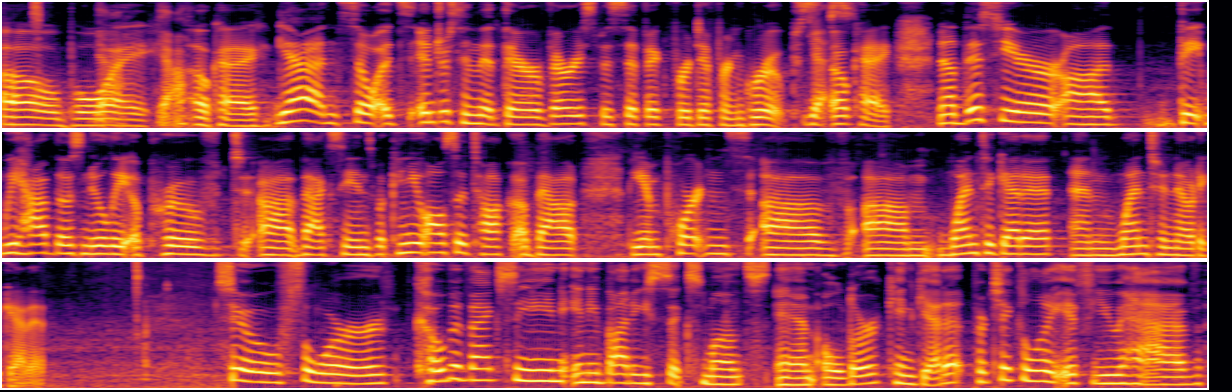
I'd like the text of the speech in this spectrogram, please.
Oh boy. Yeah, yeah. Okay. Yeah, and so it's interesting that they're very specific for different groups. Yes. Okay. Now this year, uh, the, we have those newly approved uh, vaccines, but can you also talk about the importance of um, when to get it and when to know to get it? So for COVID vaccine, anybody six months and older can get it, particularly if you have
